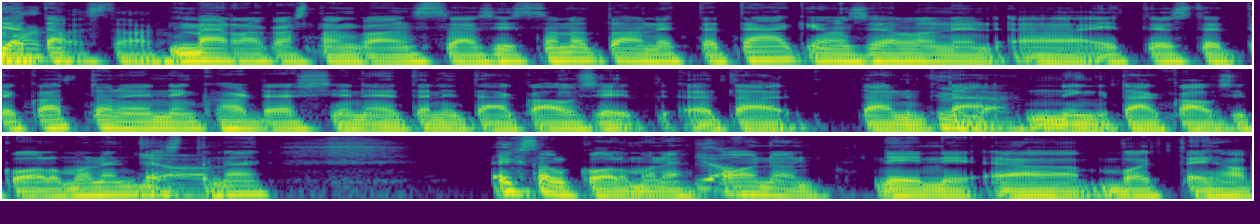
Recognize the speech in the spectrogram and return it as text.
Ja ta- rakastan. mä rakastan kanssa. Siis sanotaan, että tämäkin on sellainen, että jos te ette katsoneet ennen Kardashianeita, niin tämä kausi, tää, niin tää kausi kolmonen tästä Joo. näin. Eikö tämä ollut kolmonen? Joo. On, on. Niin, niin äh, voitte ihan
